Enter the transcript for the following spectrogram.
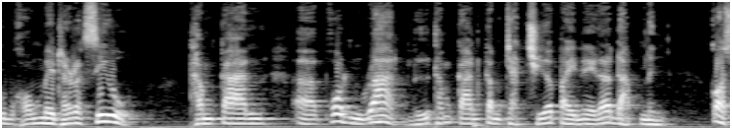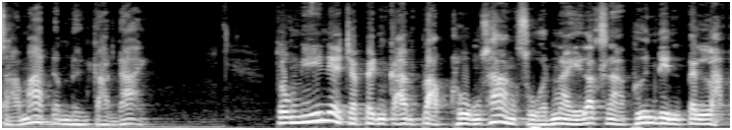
กลุ่มของเมทารักซิลทำการพ่นราดหรือทำการกำจัดเชื้อไปในระดับหนึ่ง ก็สามารถดำเนินการได้ ตรงนี้เนี่ยจะเป็นการปรับโครงสร้างสวนในลักษณะพื้นดินเป็นหลัก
